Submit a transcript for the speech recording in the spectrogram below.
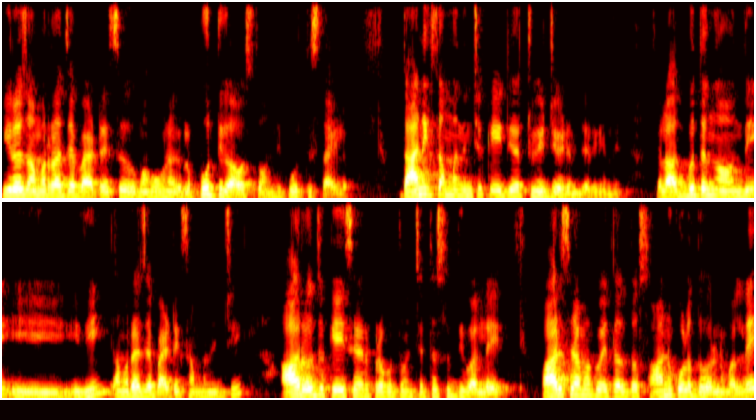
ఈరోజు అమర్రాజా బ్యాటరీస్ మహబూబ్నగర్లో పూర్తిగా వస్తోంది పూర్తి స్థాయిలో. దానికి సంబంధించి కేటీఆర్ ట్వీట్ చేయడం జరిగింది. చాలా అద్భుతంగా ఉంది ఈ ఇది అమరాజా బ్యాటరీకి సంబంధించి. ఆ రోజు కేసీఆర్ ప్రభుత్వం చిత్తశుద్ధి వల్లే పారిశ్రామికవేత్తలతో సానుకూల ధోరణి వల్లే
